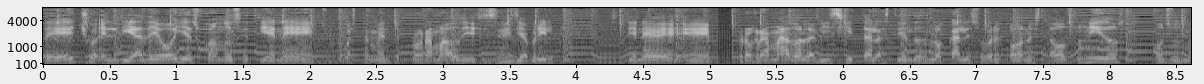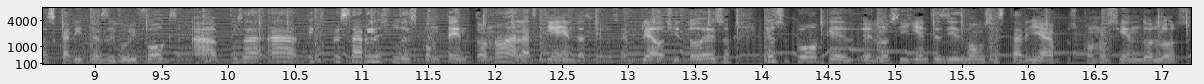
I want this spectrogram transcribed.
de hecho, el día de hoy es cuando se tiene supuestamente programado, 16 de abril, tiene eh, programado la visita a las tiendas locales, sobre todo en Estados Unidos, con sus mascaritas de Guy Fox, a, pues a, expresarle su descontento ¿no? a las tiendas y a los empleados y todo eso. Yo supongo que en los siguientes días vamos a estar ya pues, conociendo los...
